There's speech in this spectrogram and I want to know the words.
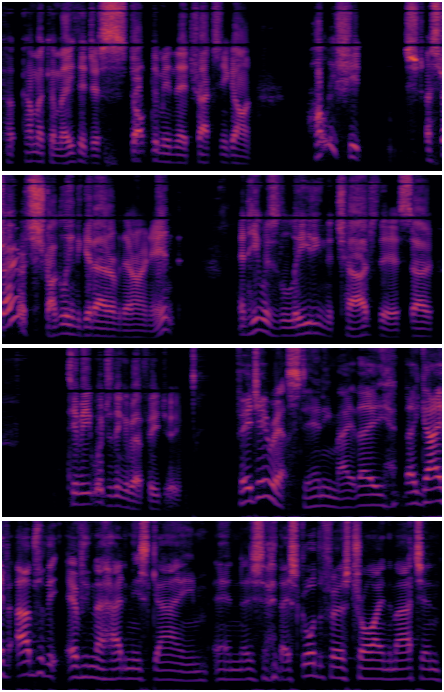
Kamikamica just stopped them in their tracks. And you're going, holy shit, Australia are struggling to get out of their own end. And he was leading the charge there. So, Timmy, what do you think about Fiji? Fiji were outstanding, mate. They they gave absolutely everything they had in this game, and they scored the first try in the match. And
